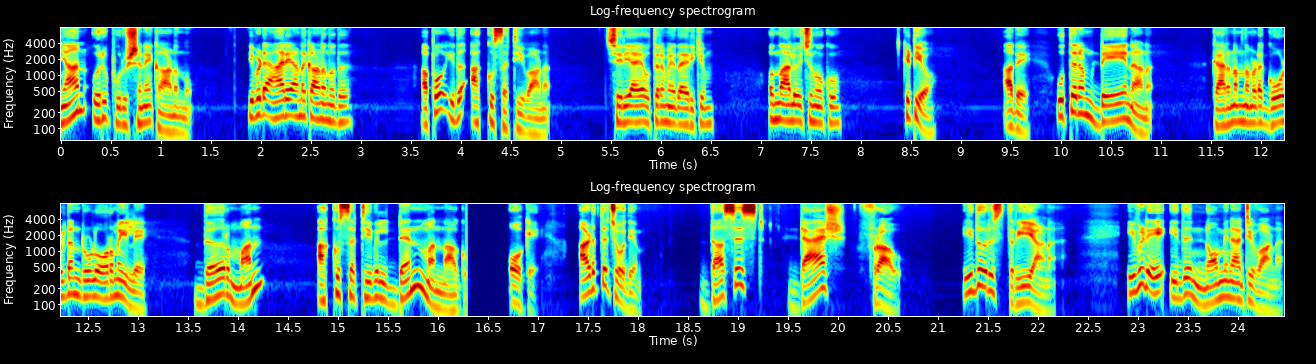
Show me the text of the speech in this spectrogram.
ഞാൻ ഒരു പുരുഷനെ കാണുന്നു. ഇവിടെ ആരെയാണ് കാണുന്നത്? അപ്പോൾ ഇത് അക്കുസറ്റീവാണ് ശരിയായ ഉത്തരം ഏതായിരിക്കും? ഒന്നാലോചിച്ച് നോക്കൂ. കിട്ടിയോ? അതെ ഉത്തരം ഡേനാണ് കാരണം നമ്മുടെ ഗോൾഡൻ റൂൾ ഓർമ്മയില്ലേ? ദർ മൻ അക്കുസറ്റീവിൽ ഡെൻ മന്നാകും. ഓക്കെ അടുത്ത ചോദ്യം. ദസിസ്റ്റ് ഡാഷ് ഫ്രൗ ഇതൊരു സ്ത്രീയാണ്. ഇവിടെ ഇത് നോമിനാറ്റീവാണ്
